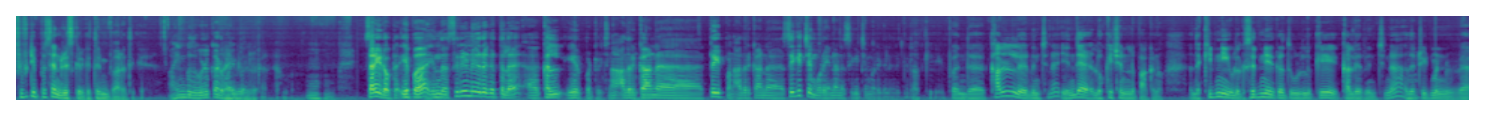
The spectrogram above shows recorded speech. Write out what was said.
ஃபிஃப்டி பர்சன்ட் ரிஸ்க் இருக்குது திரும்பி வரதுக்கு ஐம்பது விழுக்காடு ஆமாம் ம்ஹும். சரி டாக்டர் இப்போ இந்த சிறுநீரகத்தில் கல் ஏற்பட்டுருச்சுன்னா அதற்கான ட்ரீட்மெண்ட் அதற்கான சிகிச்சை முறை என்னென்ன சிகிச்சை முறைகள் இருக்குது? ஓகே. இப்போ இந்த கல் இருந்துச்சுன்னா எந்த லொக்கேஷனில் பார்க்கணும்? அந்த கிட்னி உள்ளுக்கு சிறுநீரகத்து உள்ளுக்கே கல் இருந்துச்சுன்னா அது ட்ரீட்மெண்ட் வே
